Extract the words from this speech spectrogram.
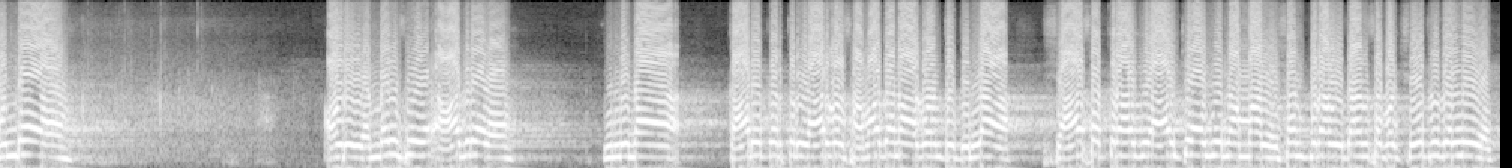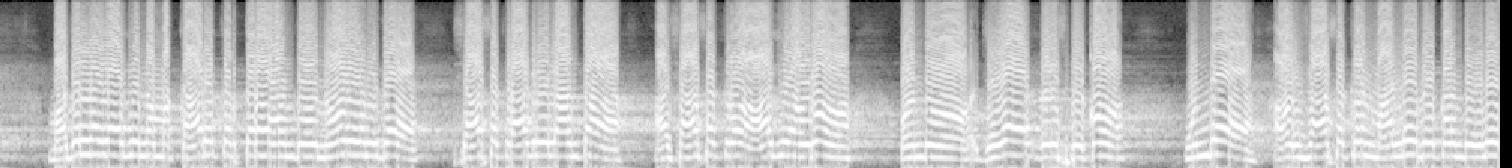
ಮುಂದೆ ಅವರು ಎಂ ಎಲ್ ಸಿ ಆದರೆ ಇಲ್ಲಿನ ಕಾರ್ಯಕರ್ತರು ಯಾರಿಗೂ ಸಮಾಧಾನ ಆಗುವಂಥದ್ದಿಲ್ಲ. ಶಾಸಕರಾಗಿ ಆಯ್ಕೆಯಾಗಿ ನಮ್ಮ ಯಶವಂತಪುರ ವಿಧಾನಸಭಾ ಕ್ಷೇತ್ರದಲ್ಲಿ ಮೊದಲನೇದಾಗಿ ನಮ್ಮ ಕಾರ್ಯಕರ್ತರ ಒಂದು ನೋವೇನಿದೆ, ಶಾಸಕರಾಗಲಿಲ್ಲ ಅಂತ ಆ ಶಾಸಕರು ಆಗಿ ಅವರು ಒಂದು ಜಯ ಗಳಿಸ್ಬೇಕು. ಮುಂದೆ ಅವರು ಶಾಸಕರನ್ನು ಮಾಡಲೇಬೇಕು ಅಂತ ಹೇಳಿ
